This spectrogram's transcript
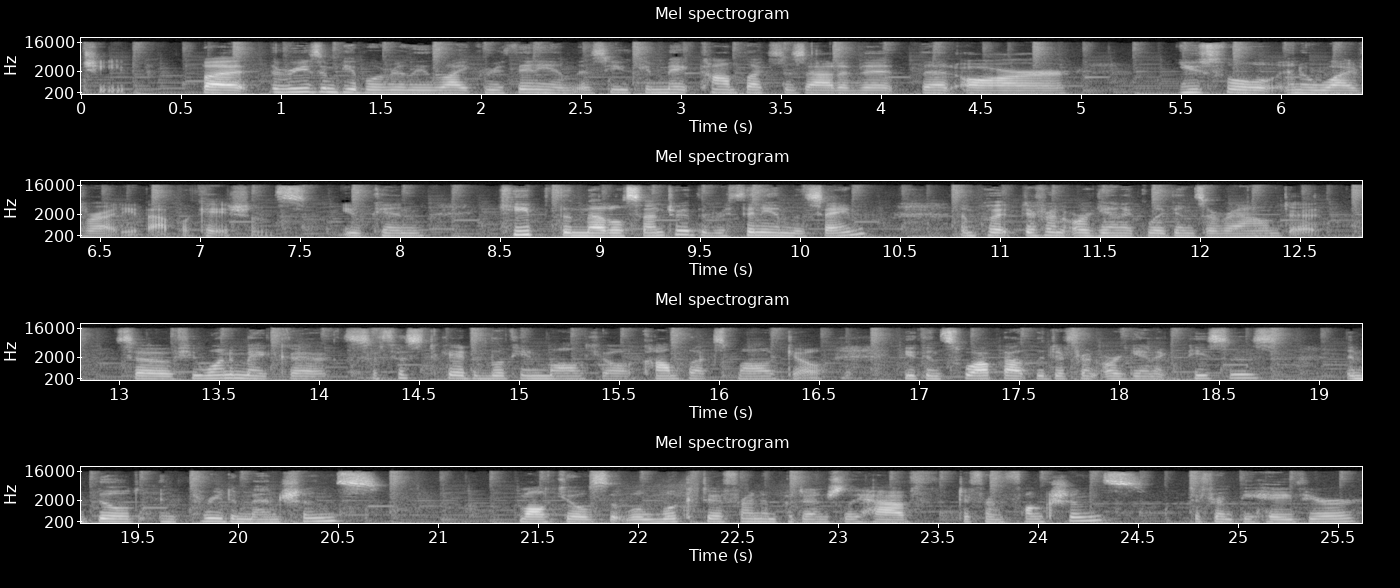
cheap. But the reason people really like ruthenium is you can make complexes out of it that are useful in a wide variety of applications. You can keep the metal center, the ruthenium, the same, and put different organic ligands around it. So if you want to make a sophisticated looking molecule, a complex molecule, you can swap out the different organic pieces and build in three dimensions molecules that will look different and potentially have different functions, different behavior.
